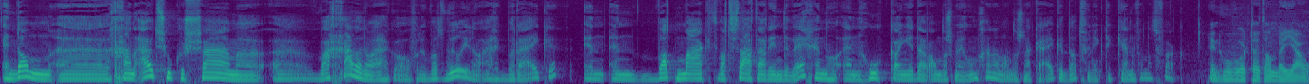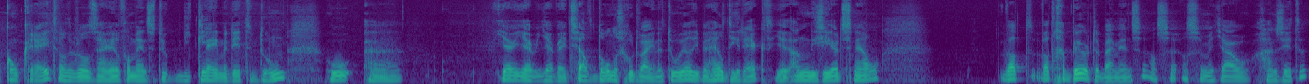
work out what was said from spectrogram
en dan eh, gaan uitzoeken samen, eh, waar gaat het nou eigenlijk over? En wat wil je nou eigenlijk bereiken? En, en wat, maakt, wat staat daar in de weg? En, en hoe kan je daar anders mee omgaan en anders naar kijken? Dat vind ik de kern van het vak. En hoe wordt dat dan bij jou concreet? Want ik bedoel, er zijn heel veel mensen natuurlijk die claimen dit te doen. Hoe, eh, jij, weet zelf donders goed waar je naartoe wil. Je bent heel direct. Je analyseert snel. Wat, wat gebeurt er bij mensen als ze, als ze met jou gaan zitten?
